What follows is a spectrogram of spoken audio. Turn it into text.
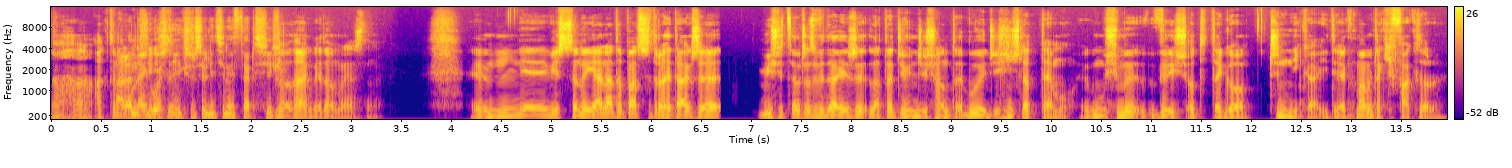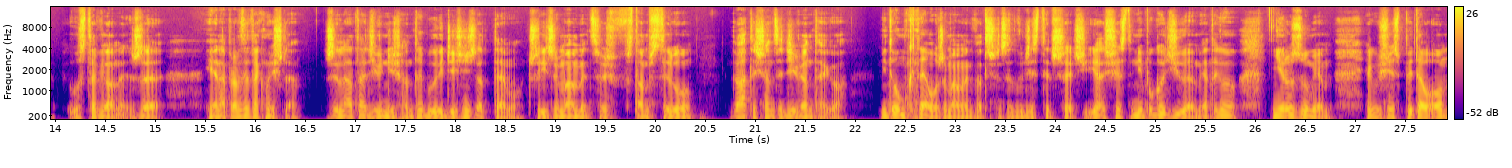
Aha, a która Ale najgłośniej krzyczeli ci najstarsi. No tak, wiadomo, jasne. Wiesz co, no ja na to patrzę trochę tak, że mi się cały czas wydaje, że lata 90. były 10 lat temu. Jakby musimy wyjść od tego czynnika. I jak mamy taki faktor ustawiony, że ja naprawdę tak myślę, że lata 90. były 10 lat temu, czyli że mamy coś w tam stylu 2009. Mi to umknęło, że mamy 2023. Ja się z tym nie pogodziłem, ja tego nie rozumiem. Jakbyś mnie spytał o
